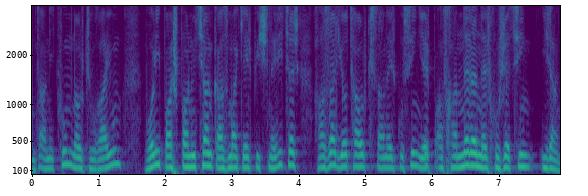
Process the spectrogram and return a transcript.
ընտանիքում Նոր Ջուղայում, որի պաշտպանության կազմակերպիչներից էր 1722-ին, երբ աֆղանները ներխուժեցին Իրան։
